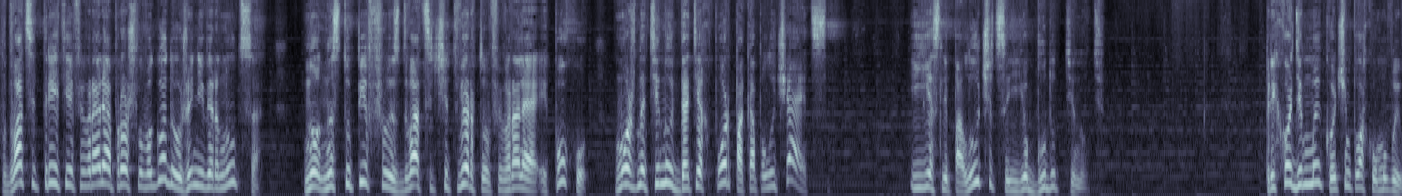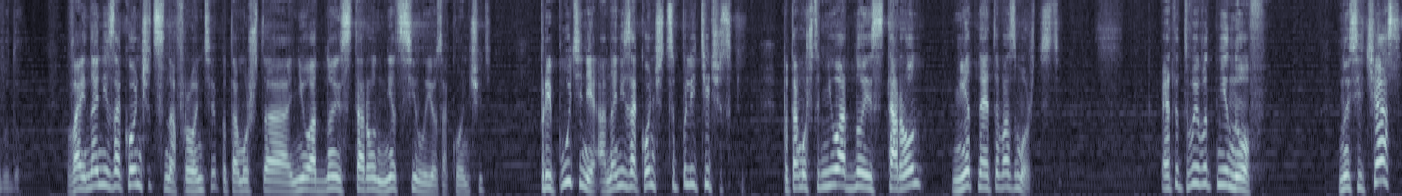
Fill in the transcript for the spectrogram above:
В 23 февраля прошлого года уже не вернуться – но наступившую с 24 февраля эпоху можно тянуть до тех пор, пока получается. И если получится, ее будут тянуть. Приходим мы к очень плохому выводу. Война не закончится на фронте, потому что ни у одной из сторон нет сил ее закончить. При Путине она не закончится политически, потому что ни у одной из сторон нет на это возможности. Этот вывод не нов, но сейчас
